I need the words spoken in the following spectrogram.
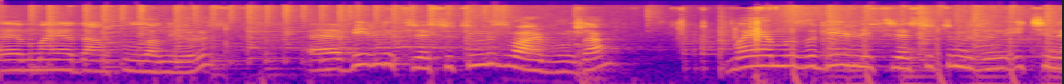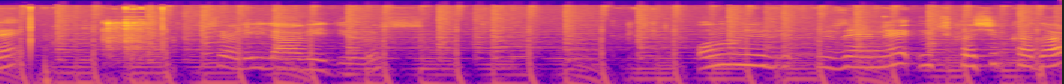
e, mayadan kullanıyoruz. E, 1 litre sütümüz var burada. Mayamızı 1 litre sütümüzün içine şöyle ilave ediyoruz. Onun üz- üzerine 3 kaşık kadar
